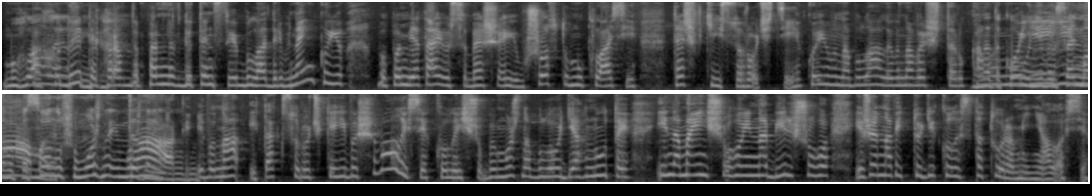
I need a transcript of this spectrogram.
могла Малесенька. ходити. Правда, певне, в дитинстві була дрібненькою, бо пам'ятаю себе ще і в шостому класі, теж в тій сорочці, якою вона була, але вона вишита руками Вона такого моєї універсального мами. фасону, що можна і можна так, її і вона і так сорочки і вишивалися колись, щоб можна було одягнути і на меншого, і на більшого, і вже навіть тоді, коли статура мінялася.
